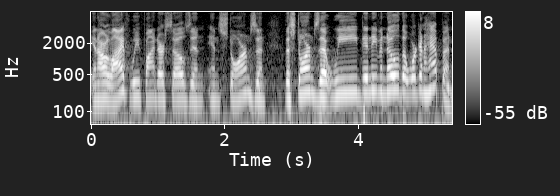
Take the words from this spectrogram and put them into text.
In our life, we find ourselves in, in storms, and the storms that we didn't even know that were going to happen.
